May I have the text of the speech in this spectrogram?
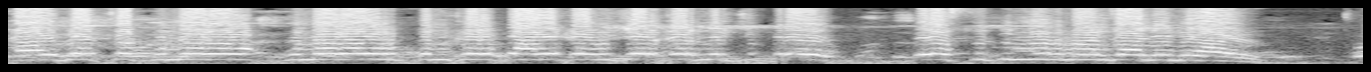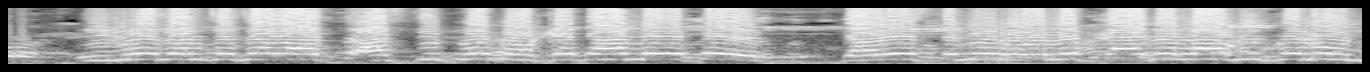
कायद्याचं पुनरा पुनरावर्तन करत आहे का विचार करण्याची परिस्थिती निर्माण झालेली आहे? इंग्रजांचं जेव्हा अस्तित्व धोक्यात आले होते त्यावेळेस त्यांनी रोलत कायदा लागू करून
